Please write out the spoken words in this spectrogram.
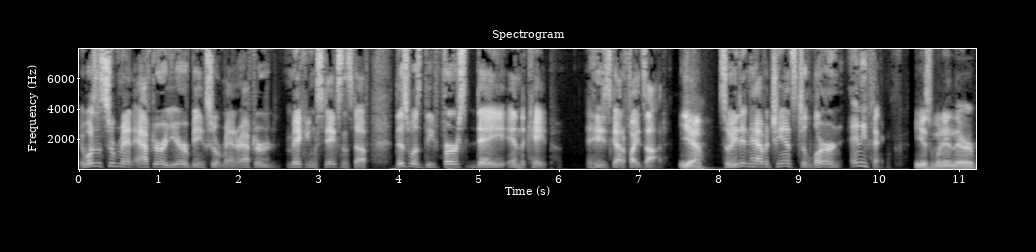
It wasn't Superman after a year of being Superman or after making mistakes and stuff. This was the first day in the Cape. He's got to fight Zod, yeah. so he didn't have a chance to learn anything. He just went in there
